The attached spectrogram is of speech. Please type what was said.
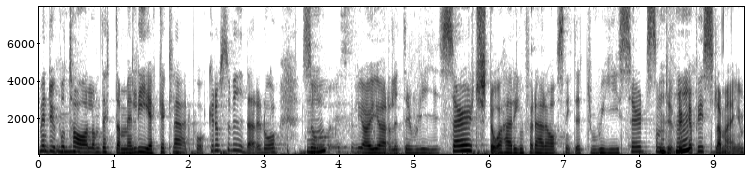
Men du, på Mm. tal om detta med leka, klädpoker och så vidare då. Så Mm. skulle jag göra lite research då här inför det här avsnittet. Research som du Mhm. brukar pyssla med ju.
